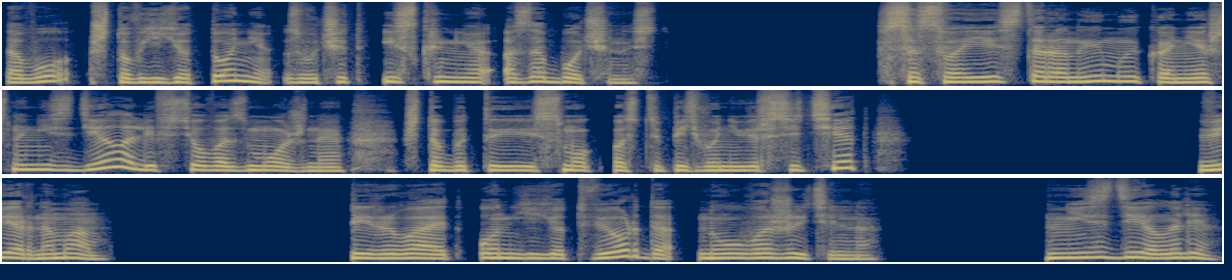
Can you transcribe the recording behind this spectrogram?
того, что в ее тоне звучит искренняя озабоченность. Со своей стороны мы, конечно, не сделали все возможное, чтобы ты смог поступить в университет. Верно, мам. Прерывает он ее твердо, но уважительно. Не сделали.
